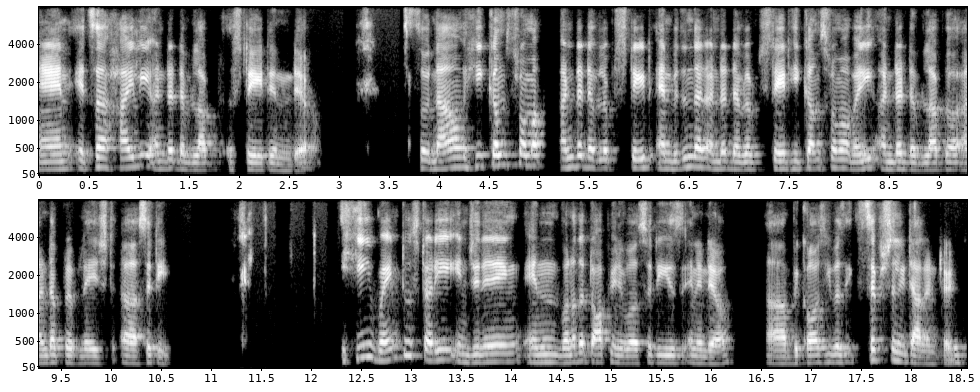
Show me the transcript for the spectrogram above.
And it's a highly underdeveloped state in India. So now he comes from an underdeveloped state, and within that underdeveloped state, he comes from a very underdeveloped or underprivileged uh, city. He went to study engineering in one of the top universities in India uh, because he was exceptionally talented.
